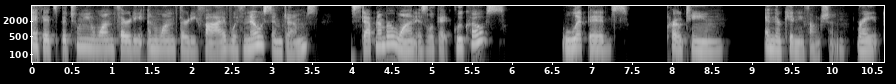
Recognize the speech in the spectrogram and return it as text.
if it's between 130 and 135 with no symptoms, step number one is look at glucose, lipids, protein, and their kidney function, right?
